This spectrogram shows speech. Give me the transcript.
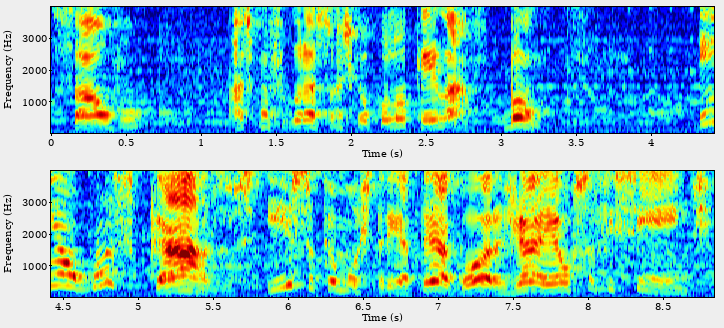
salvo as configurações que eu coloquei lá. Bom, em alguns casos, isso que eu mostrei até agora já é o suficiente,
